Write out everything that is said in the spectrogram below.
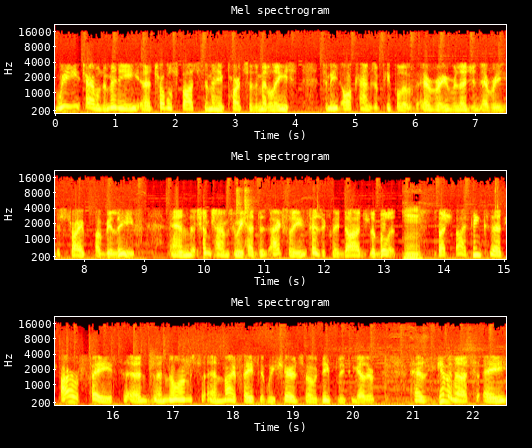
We traveled to many uh, trouble spots, to many parts of the Middle East, to meet all kinds of people of every religion, every stripe of belief and sometimes we had to actually physically dodge the bullet. Mm. But I think that our faith and, and Norm's and my faith that we shared so deeply together has given us a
